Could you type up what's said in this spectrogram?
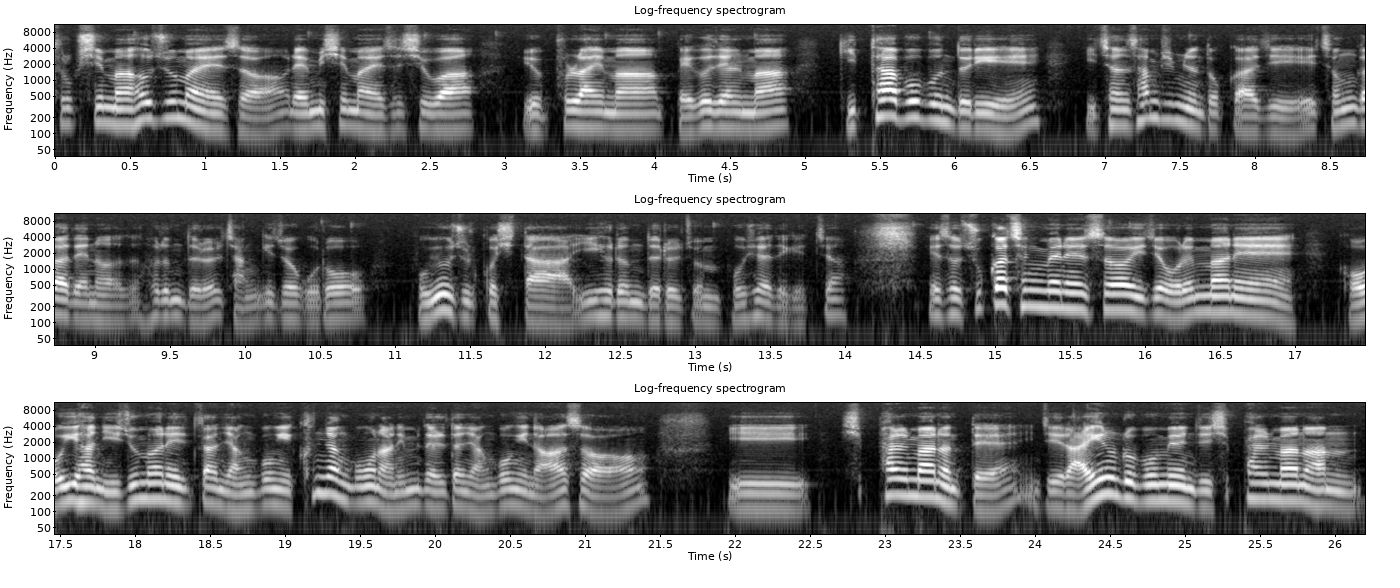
트룩시마, 허주마에서 램시마에서 시와 유플라이마, 베그델마 기타 부분들이 2030년도까지 증가되는 흐름들을 장기적으로 보여줄 것이다. 이 흐름들을 좀 보셔야 되겠죠. 그래서 주가 측면에서 이제 오랜만에 거의 한 2주 만에 일단 양봉이 큰 양봉은 아닙니다. 일단 양봉이 나와서 이 18만 원대 이제 라인으로 보면 이제 18만 한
